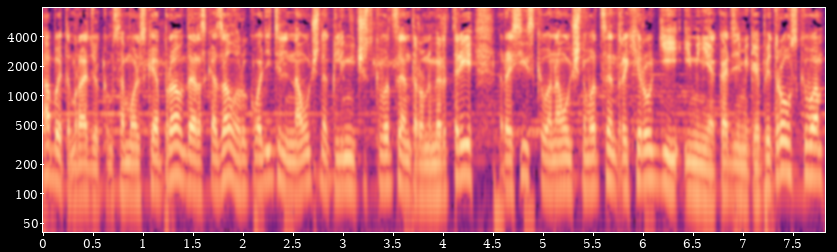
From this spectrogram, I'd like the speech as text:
Об этом радио «Комсомольская правда» рассказал руководитель научно-клинического центра номер 3 Российского научного центра хирургии имени академика Петровского,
